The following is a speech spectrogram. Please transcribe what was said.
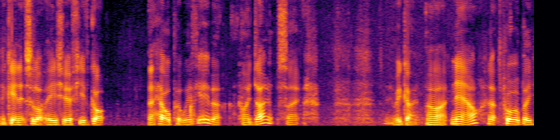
Again, it's a lot easier if you've got a helper with you, but I don't, so there we go. All right, now that's probably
